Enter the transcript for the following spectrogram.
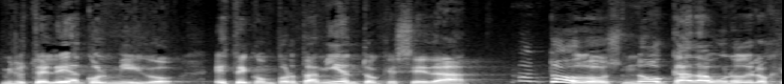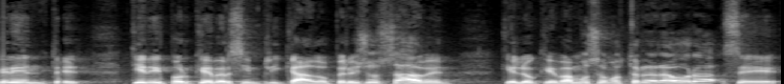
Mire usted, lea conmigo este comportamiento que se da. Todos, no cada uno de los gerentes tiene por qué verse implicado, pero ellos saben que lo que vamos a mostrar ahora se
